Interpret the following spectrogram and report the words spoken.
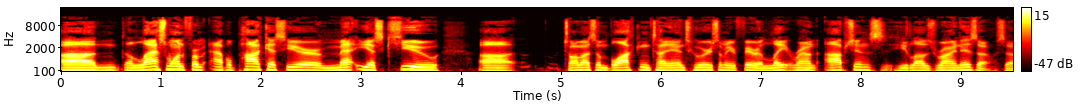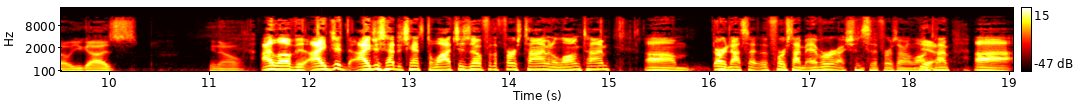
Um, the last one from Apple Podcast here, Matt ESQ, uh, talking about some blocking tight ends. Who are some of your favorite late round options? He loves Ryan Izzo. So you guys, you know, I love it. I just I just had a chance to watch Izzo for the first time in a long time, um, or not the first time ever. I shouldn't say the first time in a long Yeah. time. Uh,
